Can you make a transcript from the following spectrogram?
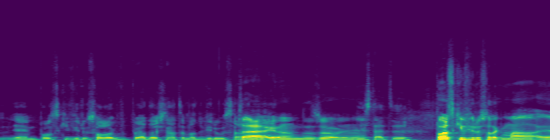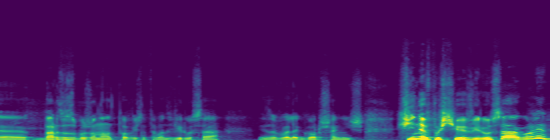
nie wiem, polski wirusolog wypowiada się na temat wirusa. Tak, nie? no dosłownie. nie? Niestety. Polski wirusolog ma e, bardzo złożoną odpowiedź na temat wirusa. Jest o wiele gorsza niż. Chiny wpuściły wirusa ogólnie?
